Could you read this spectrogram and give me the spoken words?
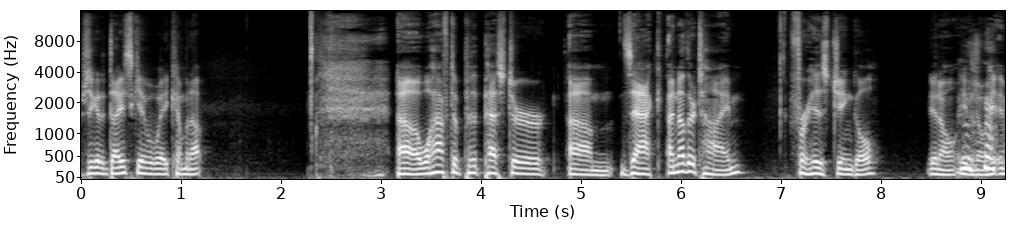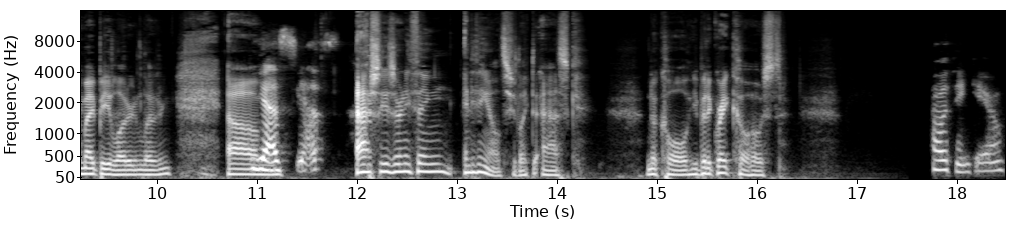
she got a dice giveaway coming up. Uh, we'll have to p- pester um, Zach another time for his jingle. You know, even though it might be loading, loading. Um, yes yes Ashley, is there anything anything else you'd like to ask Nicole? You've been a great co-host. Oh, thank you.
